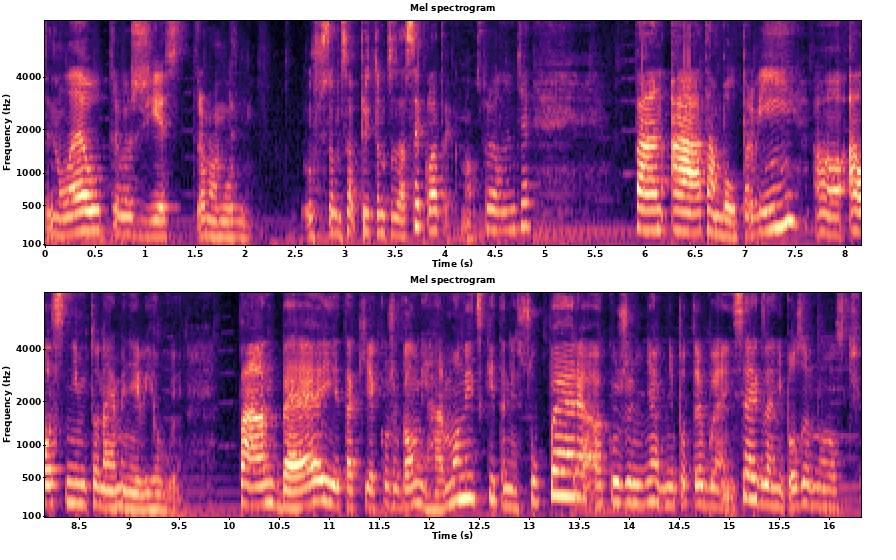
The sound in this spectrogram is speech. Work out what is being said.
ten Leo treba žije s troma mužmi. Už som sa pri tomto zasekla, tak ma ospravedlňte Pán A tam bol prvý, ale s ním to najmenej vyhovuje. Pán B je taký akože veľmi harmonický, ten je super, akože nejak nepotrebuje ani sex, ani pozornosť,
